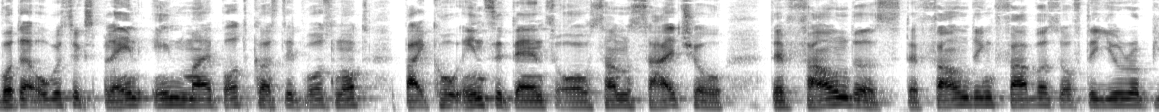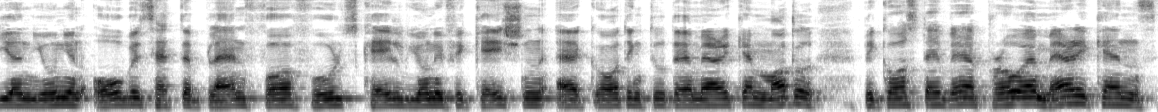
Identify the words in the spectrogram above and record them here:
what I always explain in my podcast, it was not by coincidence or some sideshow. The founders, the founding fathers of the European Union always had the plan for full scale unification according to the American model because they were pro-Americans.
